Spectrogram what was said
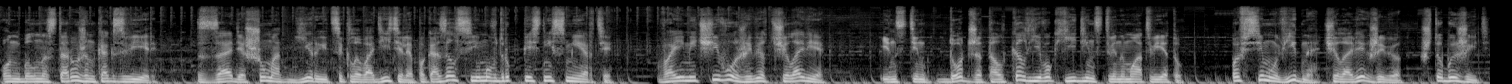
Он был насторожен, как зверь. Сзади шум от гиры и цикловодителя показался ему вдруг песней смерти. Во имя чего живет человек? Инстинкт Доджа толкал его к единственному ответу. По всему видно, человек живет, чтобы жить.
